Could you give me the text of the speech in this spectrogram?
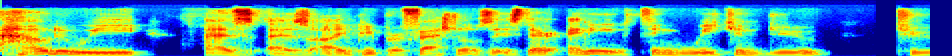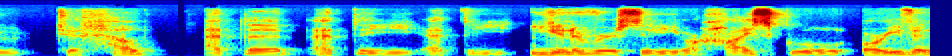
How do we as as IP professionals is there anything we can do to to help at the at the at the university or high school or even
